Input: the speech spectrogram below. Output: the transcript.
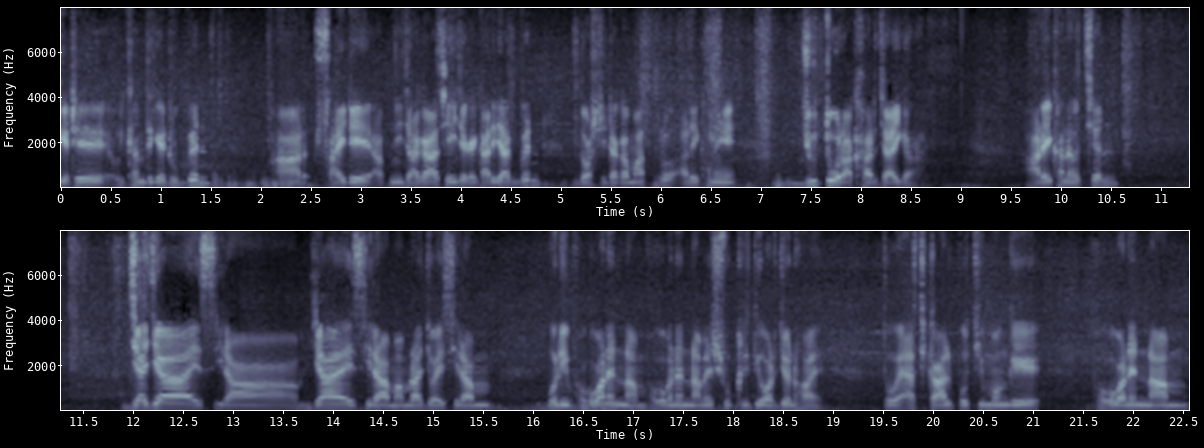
গেটে ওইখান থেকে ঢুকবেন। আর সাইডে আপনি জায়গা আছে, এই জায়গায় গাড়ি রাখবেন, দশটি টাকা মাত্র। আর এখানে জুতো রাখার জায়গা। আর এখানে হচ্ছেন, জয় জয় শ্রীরাম জয় শ্রীরাম, আমরা জয় শ্রীরাম বলি ভগবানের নাম। ভগবানের নামে স্বীকৃতি অর্জন হয়। তো আজকাল পশ্চিমবঙ্গে ভগবানের নাম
